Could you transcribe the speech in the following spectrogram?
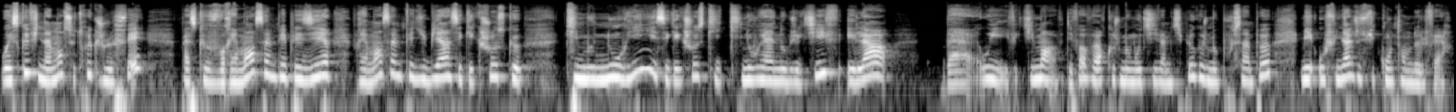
Ou est-ce que finalement ce truc je le fais parce que vraiment ça me fait plaisir, vraiment ça me fait du bien, c'est quelque chose que, qui me nourrit et c'est quelque chose qui, nourrit un objectif et là, bah oui, effectivement, des fois il va falloir que je me motive un petit peu, que je me pousse un peu, mais au final je suis contente de le faire.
